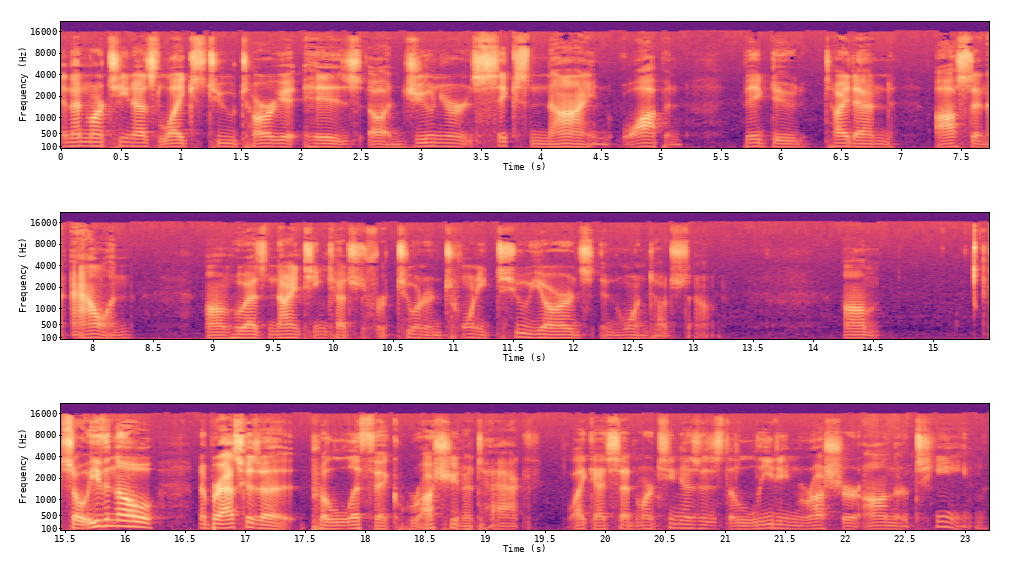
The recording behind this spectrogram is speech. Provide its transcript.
And then Martinez likes to target his uh, junior six nine whopping big dude tight end Austin Allen, um, who has 19 catches for 222 yards and one touchdown. Um, so even though Nebraska's a prolific rushing attack, like I said, Martinez is the leading rusher on their team.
